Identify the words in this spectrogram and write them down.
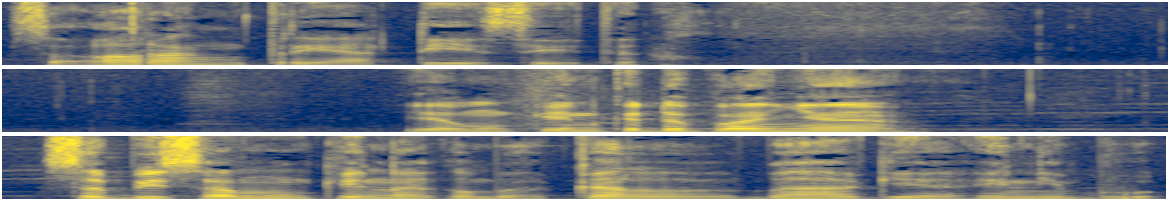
seorang triadi sih itu. Ya mungkin ke depannya sebisa mungkin aku bakal bahagia ini bu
